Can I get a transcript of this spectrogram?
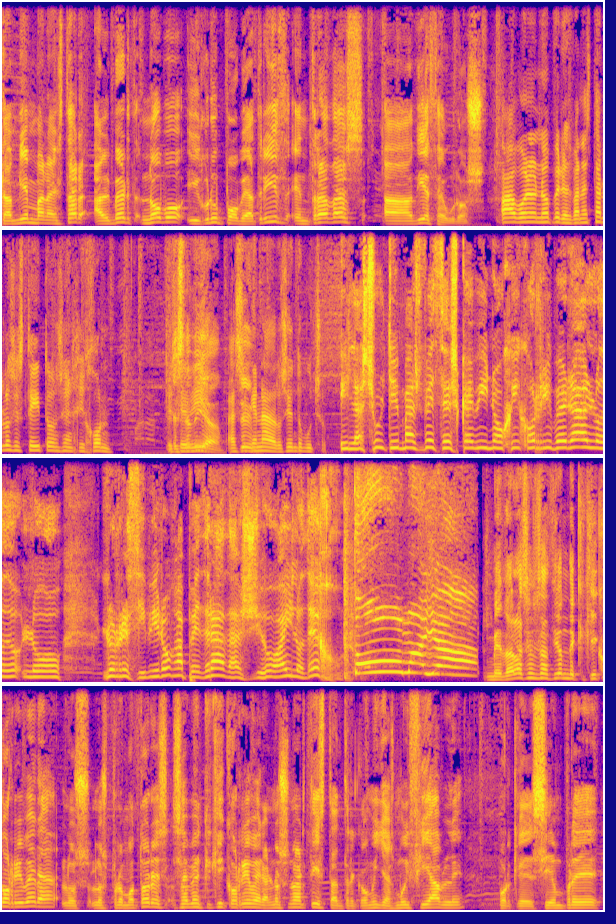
También van a estar Albert Novo y Grupo Beatriz, entradas a 10 euros. Ah, bueno, no, pero van a estar los Statons en Gijón. Ese, Ese día, Así sí. que nada, lo siento mucho. Y las últimas veces que vino Kiko Rivera lo, lo, lo recibieron a pedradas. Yo ahí lo dejo. ¡Toma ya! Me da la sensación de que Kiko Rivera, los, los promotores saben que Kiko Rivera no es un artista, entre comillas, muy fiable, porque siempre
